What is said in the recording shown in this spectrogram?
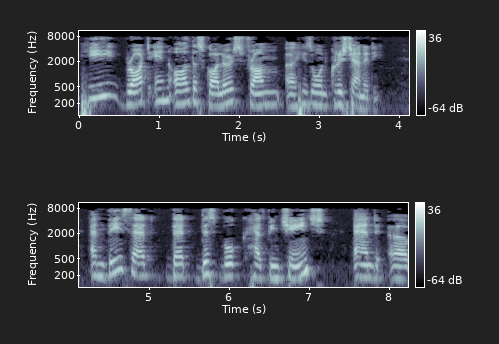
He brought in all the scholars from uh, his own Christianity, and they said that this book has been changed and uh,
